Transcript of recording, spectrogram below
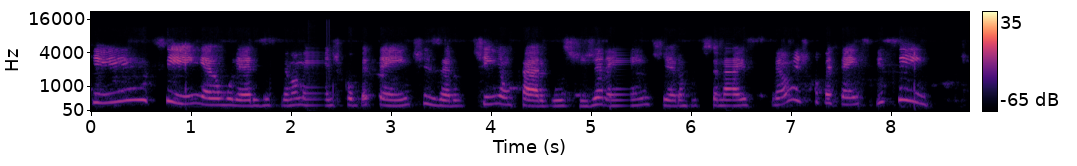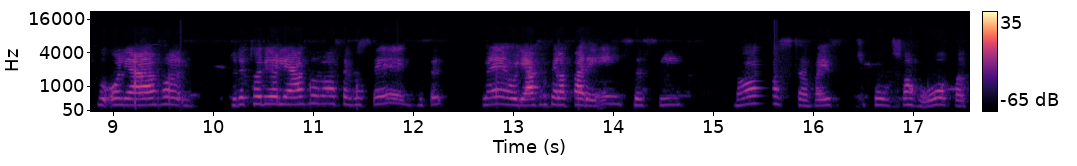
que sim, eram mulheres extremamente competentes, eram, tinham cargos de gerente, eram profissionais extremamente competentes, e sim, tipo, olhava, diretoria olhava, nossa, é você, você, né, olhavam pela aparência, assim, nossa, vai, tipo, sua roupa,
